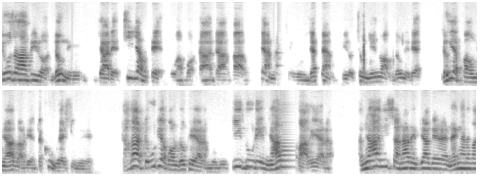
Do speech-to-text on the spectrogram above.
စူးစမ်းပြီးတော့လုပ်နေကြတဲ့ထိရောက်တဲ့ဟိုပါပေါ့ဒါဒါကပြနာကိုရက်တန့်ပြီးတော့ချုပ်ငင်းတော့လုပ်နေတဲ့လုပ်ရပေါင်များစွာတွေတခုပဲရှိနေတယ်ဒါကတူးတယောက်ကောင်လုပ်ခဲ့ရတာမဟုတ်ဘူးပြည်သူတွေအများပါခဲ့ရတာအများကြီးဆန္ဒတွေပြခဲ့တဲ့နိုင်ငံတကာ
